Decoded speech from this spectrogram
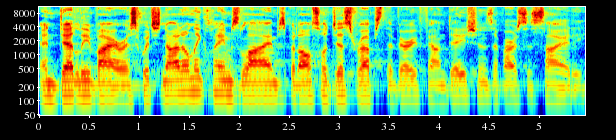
and deadly virus which not only claims lives but also disrupts the very foundations of our society.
